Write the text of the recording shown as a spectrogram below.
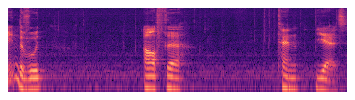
in the wood after 10 years.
